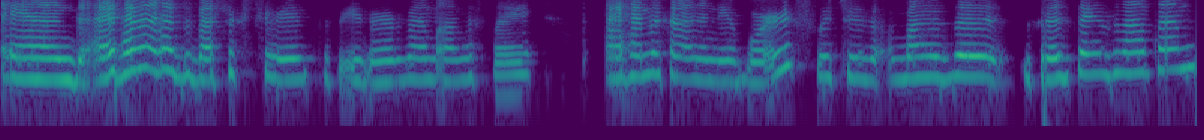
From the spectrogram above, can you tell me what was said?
and I haven't had the best experience with either of them, honestly. I haven't gotten any worse, which is one of the good things about them,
